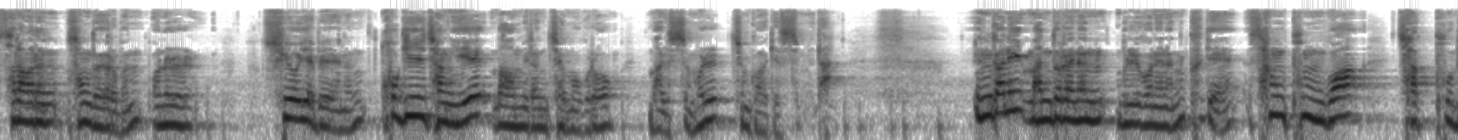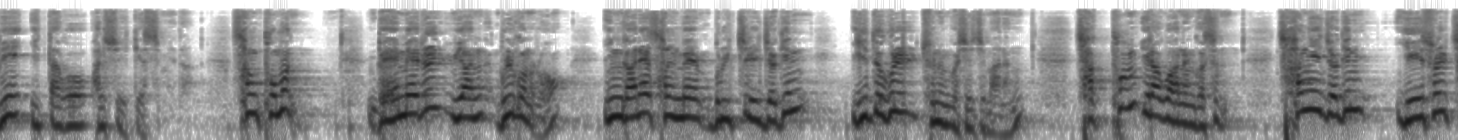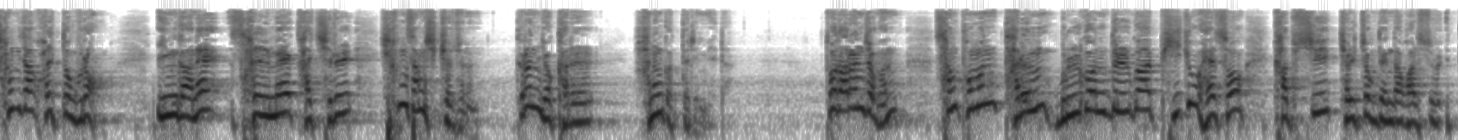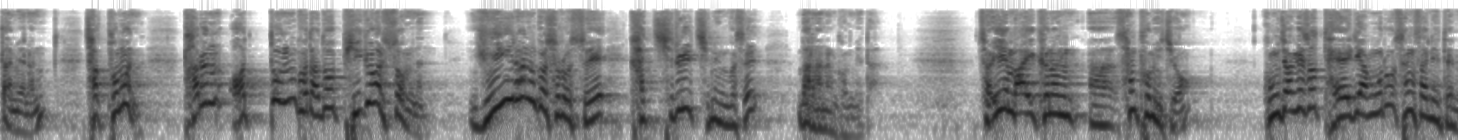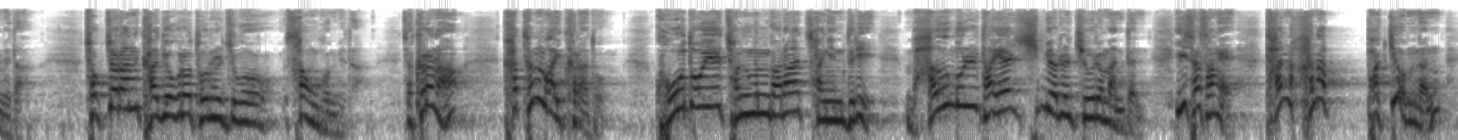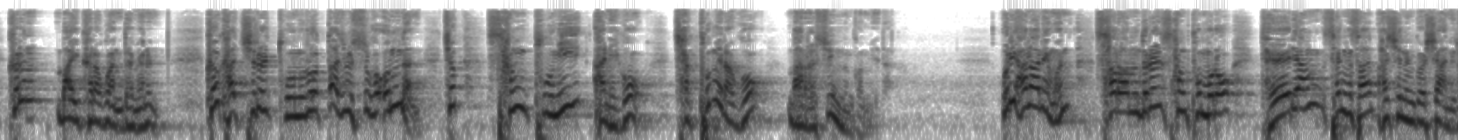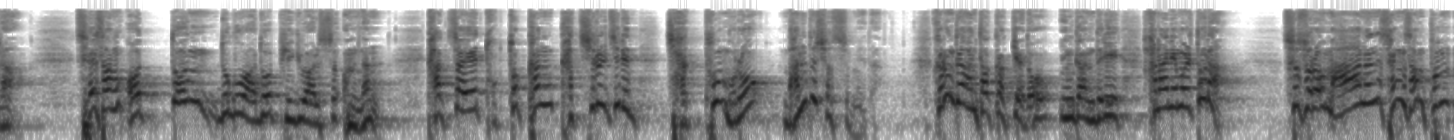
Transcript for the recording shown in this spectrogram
사랑하는 성도 여러분, 오늘 수요 예배에는 토기장이의 마음이란 제목으로 말씀을 증거하겠습니다. 인간이 만들어낸 물건에는 크게 상품과 작품이 있다고 할 수 있겠습니다. 상품은 매매를 위한 물건으로 인간의 삶에 물질적인 이득을 주는 것이지만은 작품이라고 하는 것은 창의적인 예술 창작 활동으로 인간의 삶의 가치를 향상시켜주는 그런 역할을 하는 것들입니다. 또 다른 점은 상품은 다른 물건들과 비교해서 값이 결정된다고 할 수 있다면 작품은 다른 어떤 것과도 비교할 수 없는 유일한 것으로서의 가치를 지닌 것을 말하는 겁니다. 자, 이 마이크는 아, 상품이죠. 공장에서 대량으로 생산이 됩니다. 적절한 가격으로 돈을 주고 사온 겁니다. 자, 그러나 같은 마이크라도 고도의 전문가나 장인들이 마음을 다해 심혈을 기울여 만든 이 세상에 단 하나밖에 없는 그런 마이크라고 한다면 그 가치를 돈으로 따질 수가 없는 즉 상품이 아니고 작품이라고 말할 수 있는 겁니다. 우리 하나님은 사람들을 상품으로 대량 생산하시는 것이 아니라 세상 어떤 누구와도 비교할 수 없는 각자의 독특한 가치를 지닌 작품으로 만드셨습니다. 그런데 안타깝게도 인간들이 하나님을 떠나 스스로 많은 생산품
